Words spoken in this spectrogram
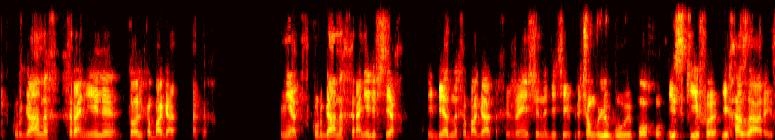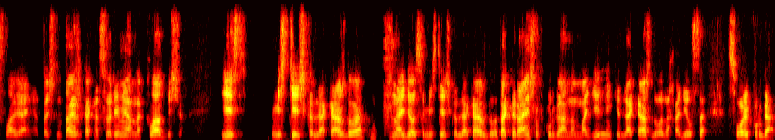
В курганах хранили только богатых. Нет, в курганах хранили всех, и бедных, и богатых, и женщин, и детей, причем в любую эпоху, и скифы, и хазары, и славяне. Точно так же, как на современных кладбищах есть местечко для каждого, найдется местечко для каждого, так и раньше в курганном могильнике для каждого находился свой курган.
